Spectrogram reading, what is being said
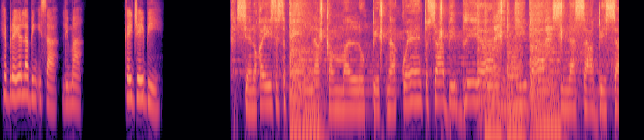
Hebreo 11:5 Kay JB Sino kayo isa sa pinakamalupit na kwento sa Biblia? Hindi ba sinasabi sa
